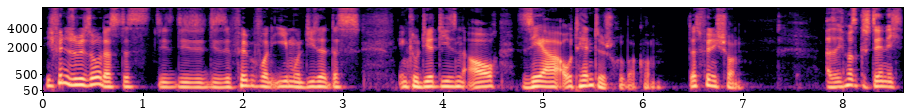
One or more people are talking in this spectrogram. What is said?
Ich finde sowieso, dass das, die, diese, diese Filme von ihm und diese, das inkludiert diesen auch, sehr authentisch rüberkommen. Das finde ich schon. Also ich muss gestehen, ich,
